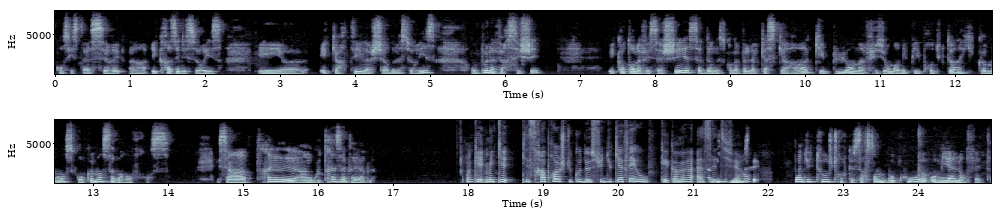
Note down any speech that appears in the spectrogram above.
consiste à écraser les cerises et euh, écarter la chair de la cerise. On peut la faire sécher. Et quand on la fait sécher, ça donne ce qu'on appelle la cascara, qui est bu en infusion dans les pays producteurs et qui commence, qu'on commence à voir en France. C'est un, très, un goût très agréable. Ok, mais qui, se rapproche du coup de celui du café ou qui est quand même assez différent Pas du tout, je trouve que ça ressemble beaucoup au miel en fait.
